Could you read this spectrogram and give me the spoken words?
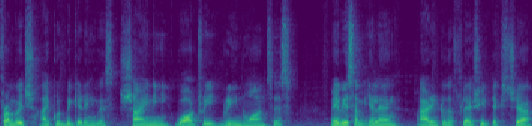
from which I could be getting this shiny, watery green nuances, maybe some ylang adding to the fleshy texture.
